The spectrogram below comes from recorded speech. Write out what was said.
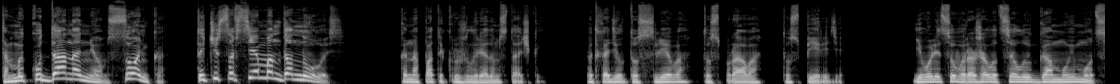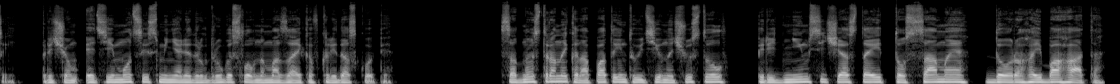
«Да мы куда на нем, Сонька? Ты че совсем манданулась?» Конопатый кружил рядом с тачкой. Подходил то слева, то справа, то спереди. Его лицо выражало целую гамму эмоций, причем эти эмоции сменяли друг друга словно мозаика в калейдоскопе. С одной стороны, Конопатый интуитивно чувствовал, перед ним сейчас стоит то самое «дорого и богато»,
